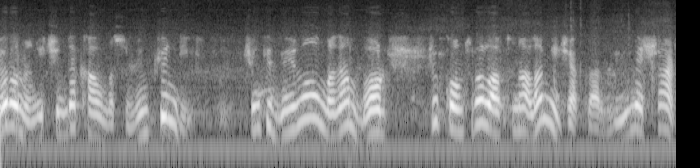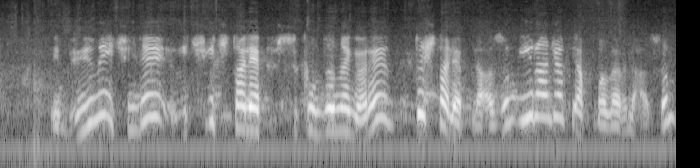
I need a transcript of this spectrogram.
euronun içinde kalması mümkün değil. Çünkü büyüme olmadan borcu kontrol altına alamayacaklar. Büyüme şart. E, büyüme içinde iç, iç talep sıkıldığına göre dış talep lazım. İhracat yapmaları lazım.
